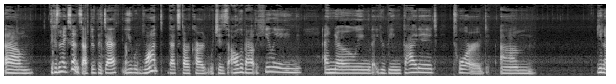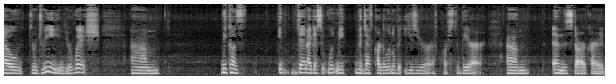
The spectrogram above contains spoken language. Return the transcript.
Um, because it makes sense. After the death, you would want that star card, which is all about healing and knowing that you're being guided toward, um, you know, your dream, your wish. Um, because it, then I guess it would make the death card a little bit easier, of course, to bear. Um, and the star card,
